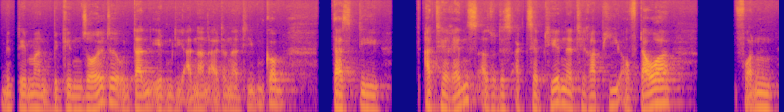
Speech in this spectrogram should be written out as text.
mit dem man beginnen sollte und dann eben die anderen Alternativen kommen, dass die Adherenz, also das Akzeptieren der Therapie auf Dauer von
